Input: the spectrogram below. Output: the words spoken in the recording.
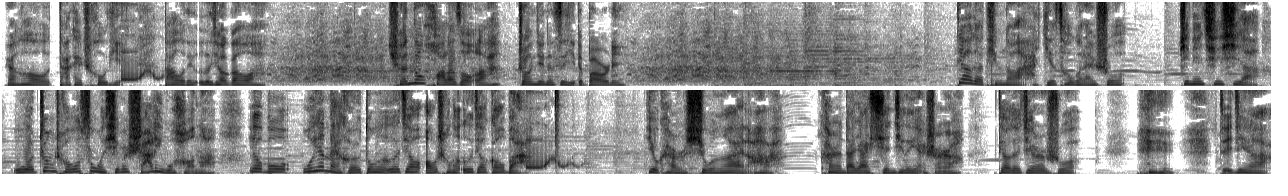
然后打开抽屉，把我的阿胶糕啊全都划拉走了，装进了自己的包里。调调听到啊，也凑过来说。今天七夕啊，我正愁送我媳妇儿啥礼物好呢？要不我也买盒冬阿阿胶熬成的阿胶糕吧？又开始秀恩爱了哈！看着大家嫌弃的眼神啊，调调接着说：“ 嘿嘿，最近啊，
